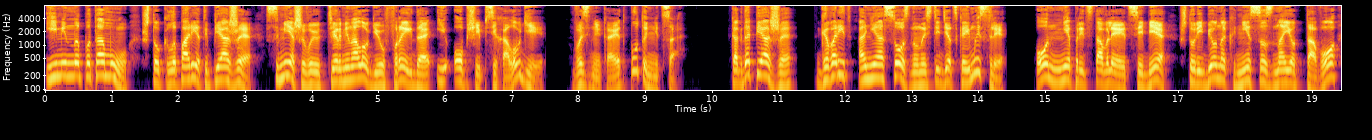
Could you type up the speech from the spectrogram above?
именно потому, что Клапарет и Пиаже смешивают терминологию Фрейда и общей психологии, возникает путаница. Когда Пиаже говорит о неосознанности детской мысли, он не представляет себе, что ребенок не сознает того,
